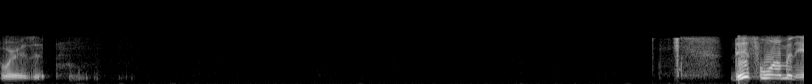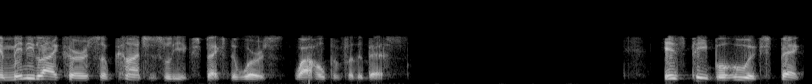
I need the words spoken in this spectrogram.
where is it? This woman and many like her subconsciously expects the worst while hoping for the best. It's people who expect,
